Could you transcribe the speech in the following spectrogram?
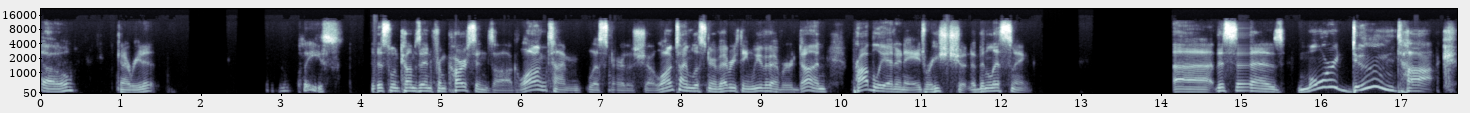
Oh, Can I read it? Please. This one comes in from Carson Zog, longtime listener of the show, longtime listener of everything we've ever done, probably at an age where he shouldn't have been listening. Uh, this says more Dune talk.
